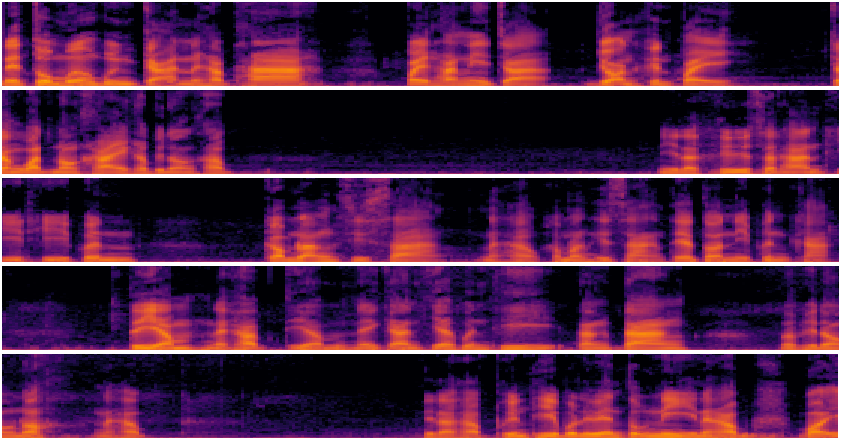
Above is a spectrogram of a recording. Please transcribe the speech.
ในตัวเมืองบึงกาฬนะครับ ถ้าไปทางนี้จะย้อนขึ้นไปจังหวัดหนองคายครับพี่น้องครับ นี่แหละคือสถานที่ที่เพิ่นกำลังสีสางนะครับกำลังสีสางแต่ตอนนี้เพิ่นกะเตรียมนะครับ เตรียมในการเคลียร์พื้นที่ต่างๆเนาะพี่น้องเนาะนะครับ นี่แหละครับพื้นที่บริเวณตรงนี้นะครับบอยเอ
